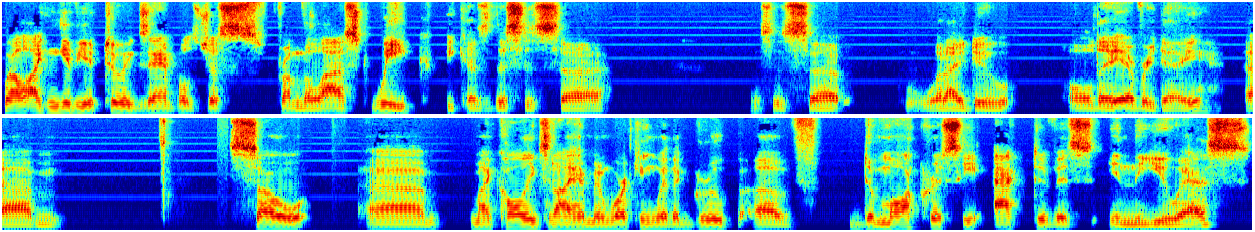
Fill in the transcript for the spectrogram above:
well, I can give you two examples just from the last week because this is uh, this is uh, what I do all day, every day. Um, so, um, my colleagues and I have been working with a group of democracy activists in the U.S.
